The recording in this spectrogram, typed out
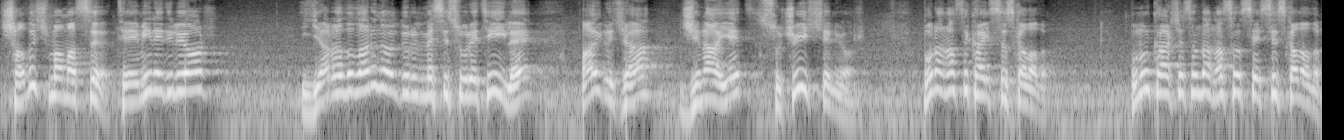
çalışmaması temin ediliyor. Yaralıların öldürülmesi suretiyle ayrıca cinayet suçu işleniyor. Buna nasıl kayıtsız kalalım? Bunun karşısında nasıl sessiz kalalım?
